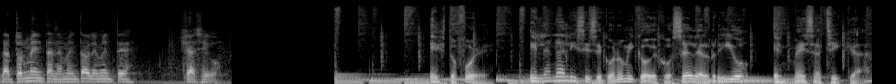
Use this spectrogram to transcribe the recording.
La tormenta, lamentablemente, ya llegó. Esto fue el análisis económico de José del Río en Mesa Chica,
